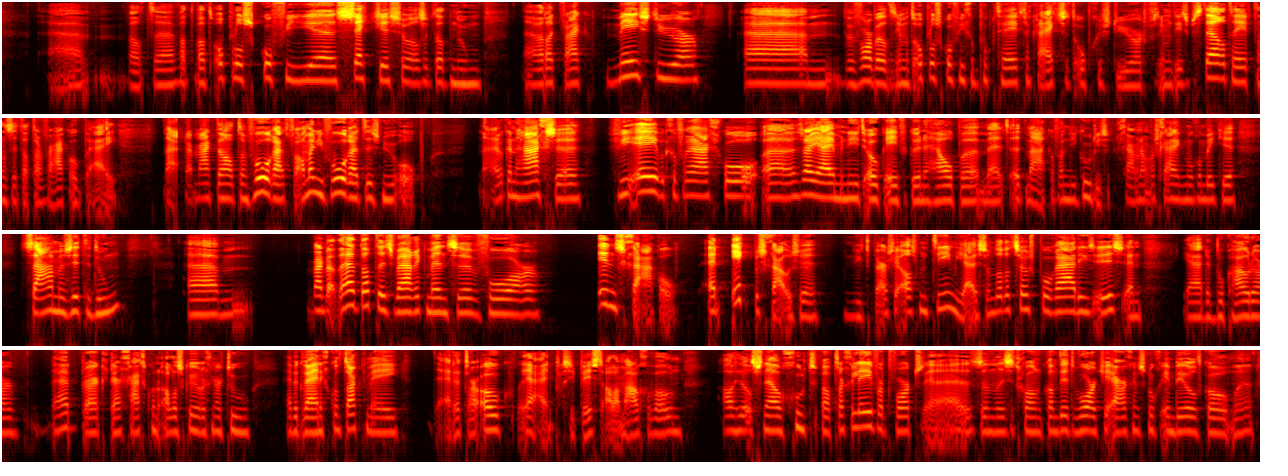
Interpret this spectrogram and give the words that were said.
uh, wat, uh, wat, wat oploskoffie setjes, zoals ik dat noem, wat ik vaak meestuur. Um, bijvoorbeeld als iemand oploskoffie geboekt heeft, dan krijgt ze het opgestuurd. Of als iemand iets besteld heeft, dan zit dat er vaak ook bij. Nou, daar maak ik dan altijd een voorraad van, maar die voorraad is nu op. Nou, heb ik een Haagse VA heb ik gevraagd, goh, uh, zou jij me niet ook even kunnen helpen met het maken van die goodies? Dat gaan we dan waarschijnlijk nog een beetje samen zitten doen. Um, maar dat, hè, dat is waar ik mensen voor inschakel. En ik beschouw ze niet per se als mijn team, juist omdat het zo sporadisch is. En ja, de boekhouder, hè, daar, daar gaat gewoon alles keurig naartoe. Heb ik weinig contact mee. De editor ook. Ja, in principe is het allemaal gewoon al heel snel goed wat er geleverd wordt. Uh, dan is het gewoon, kan dit woordje ergens nog in beeld komen?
